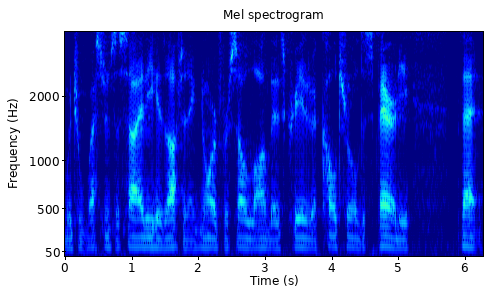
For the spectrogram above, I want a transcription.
which Western society has often ignored for so long that it's created a cultural disparity that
